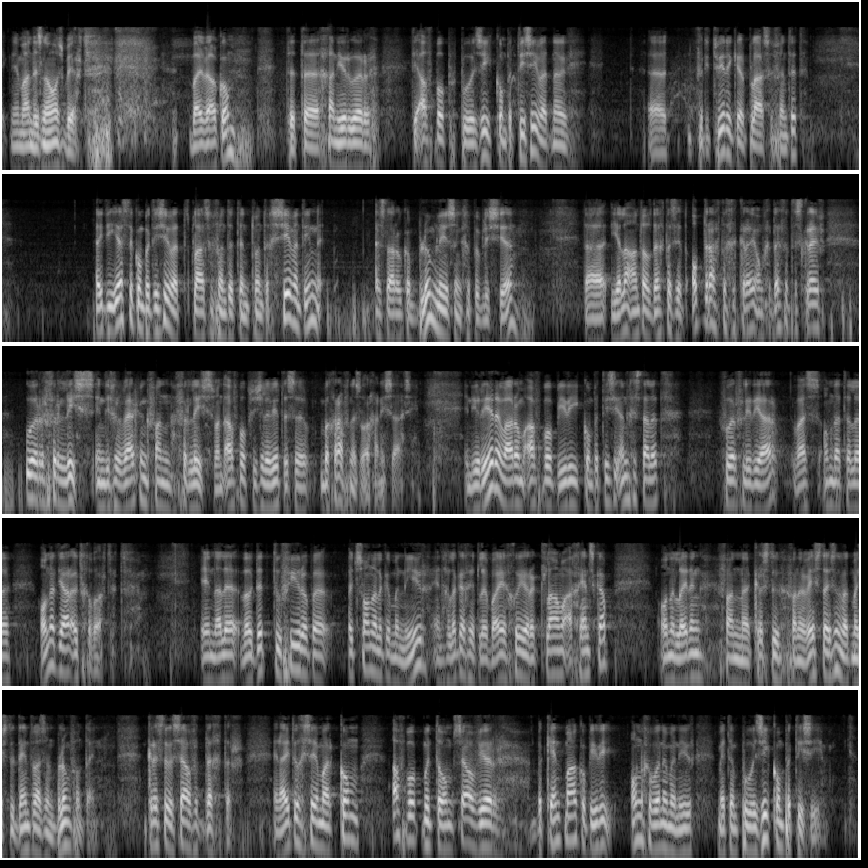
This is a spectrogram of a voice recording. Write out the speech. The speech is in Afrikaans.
Ek neem aan dis nou ons beurt. Baie welkom. Dit uh, gaan hier oor die afbop poesie kompetisie wat nou uh vir die tweede keer plaasgevind het. Uit die eerste kompetisie wat plaasgevind het in 2017 is daar ook 'n bloemlesing gepubliseer. 'n hele aantal digters het opdragte gekry om gedigte te skryf oor verlies en die verwerking van verlies want Afbop soos julle weet is 'n begrafnisorganisasie. En die rede waarom Afbop hierdie kompetisie ingestel het voor verlede jaar was omdat hulle 100 jaar oud geword het. En hulle wou dit toe vier op 'n uitsonderlike manier en gelukkig het hulle baie goeie reklameagentskap onder leiding van eh, Christo van der Westhuizen wat my student was in Bloemfontein. Christo is self 'n digter en hy het toe gesê maar kom afbop moet homself weer bekend maak op hierdie ongewone manier met 'n poesie kompetisie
